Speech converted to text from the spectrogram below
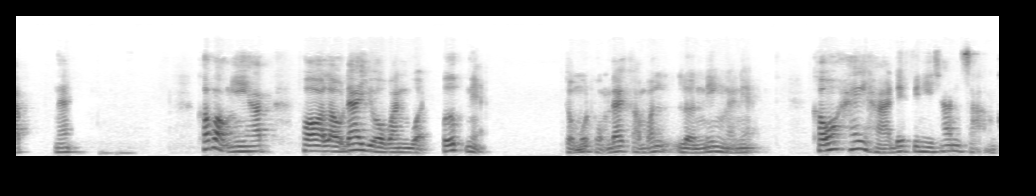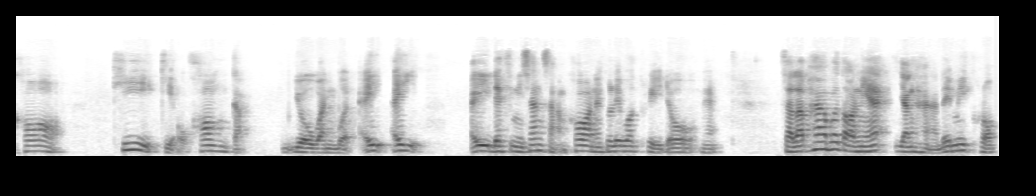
ครับนะเขาบอกงี้ครับ พอเราได้ your one word ปุ๊บเนี่ย สมมุติผมได้คำว่า learning แล้วเนี่ยเขาให้หา definition 3 ข้อที่เกี่ยวข้องกับ your one word ไอ้ไอ้ไอ้ definition 3 ข้อนะเขาเรียกว่า credo นะสารภาพว่าตอนนี้ยังหาได้ไม่ครบ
